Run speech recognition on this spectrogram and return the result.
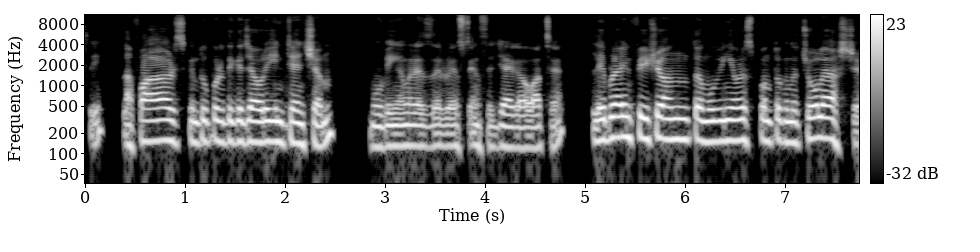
সি। লাফার্জ কিন্তু উপরের দিকে যাওয়ার ইনটেনশন। মুভিং এভারেজ এর রেজিস্ট্যান্স এর জায়গাও আছে। লিব্রা ইনফিউশন তো মুভিং এভারেজ পর্যন্ত কিন্তু চলে আসছে।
